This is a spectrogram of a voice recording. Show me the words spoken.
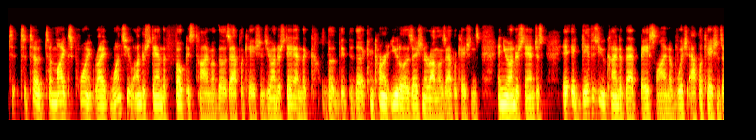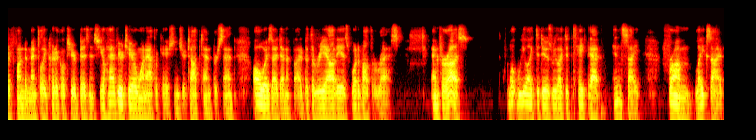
to, to, to Mike's point, right? Once you understand the focus time of those applications, you understand the, the, the, the concurrent utilization around those applications, and you understand just it, it gives you kind of that baseline of which applications are fundamentally critical to your business. You'll have your tier one applications, your top 10%, always identified. But the reality is, what about the rest? And for us, what we like to do is we like to take that insight from Lakeside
